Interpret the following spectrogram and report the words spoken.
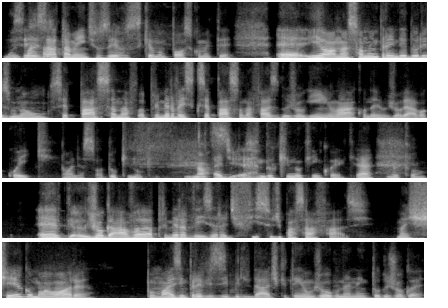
muito Esse é mais rápido. exatamente os erros que eu não posso cometer. É, e ó, não é só no empreendedorismo, não. Você passa na. A primeira vez que você passa na fase do joguinho lá, quando eu jogava Quake, olha só, Duke Nukem. Nossa, É, de, é Duke Nukem Quake. É, muito- é, eu jogava, a primeira vez era difícil de passar a fase. Mas chega uma hora, por mais imprevisibilidade que tenha um jogo, né? Nem todo jogo é,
